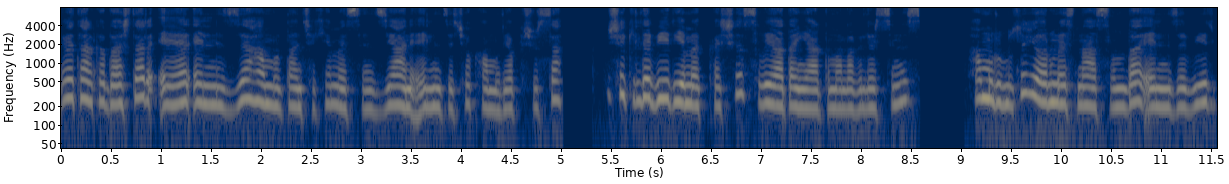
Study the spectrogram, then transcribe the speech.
Evet arkadaşlar eğer elinizi hamurdan çekemezseniz yani elinize çok hamur yapışırsa bu şekilde bir yemek kaşığı sıvı yağdan yardım alabilirsiniz. Hamurumuzu yoğurma esnasında elinize bir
